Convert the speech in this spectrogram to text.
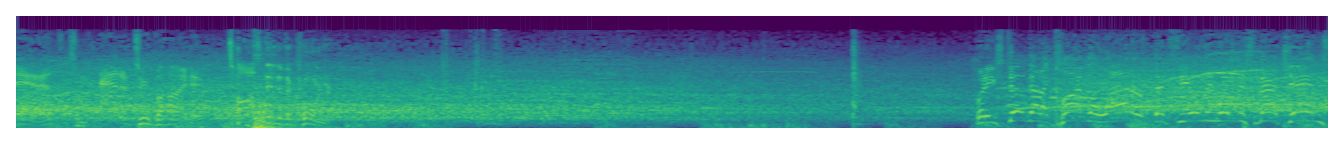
And some attitude behind it. Tossed into the corner. But he's still got to climb the ladder. That's the only way this match ends.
